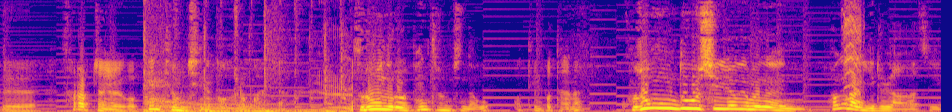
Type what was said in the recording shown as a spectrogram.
그 서랍장 열고 팬티 훔치는 거 그런 거 하자. 드론으로 팬티 훔친다고? 어떻게 못하나? 그 정도 실력이면은 형이랑 일을 안 하지.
